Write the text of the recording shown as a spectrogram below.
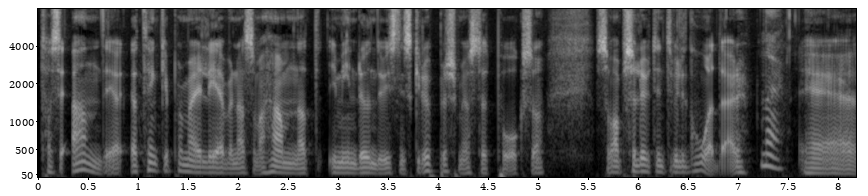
ta sig an det. Jag tänker på de här eleverna som har hamnat i mindre undervisningsgrupper som jag har stött på också, som absolut inte vill gå där. Eh,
